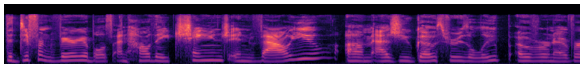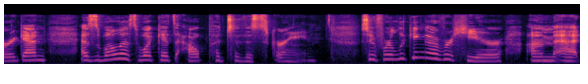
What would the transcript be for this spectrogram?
the different variables and how they change in value um, as you go through the loop over and over again, as well as what gets output to the screen. So if we're looking over here um, at,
